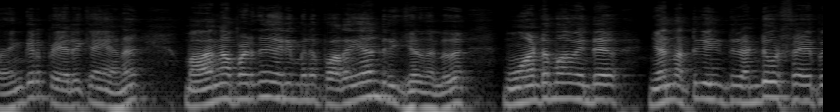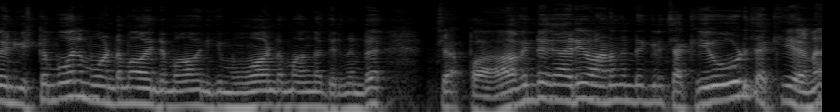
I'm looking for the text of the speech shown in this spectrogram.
ഭയങ്കര പേരക്കായാണ്. മാങ്ങാപ്പഴത്തിന്റെ കാര്യം പിന്നെ പറയാണ്ടിരിക്കുകയാണ് നല്ലത്. മൂവാണ്ടമാവ് എന്റെ ഞാൻ നട്ട് കഴിഞ്ഞിട്ട് രണ്ട് വർഷമായപ്പോൾ എനിക്ക് ഇഷ്ടംപോലെ മൂവാണ്ടമാവ് എന്റെ മാവ് എനിക്ക് മൂവാണ്ട മാങ്ങ തരുന്നുണ്ട്. പാവിന്റെ കാര്യമാണെന്നുണ്ടെങ്കിൽ ചക്കയോട് ചക്കയാണ്.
